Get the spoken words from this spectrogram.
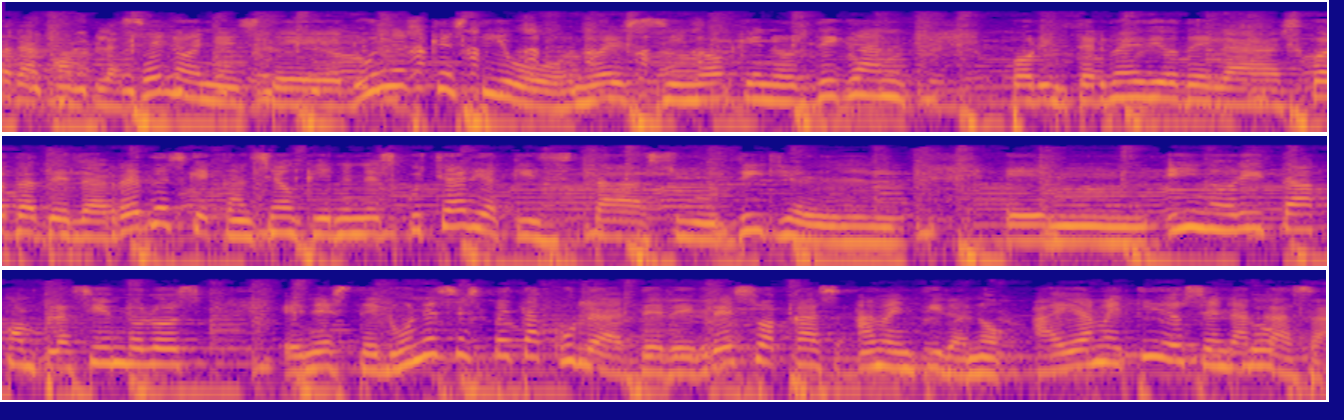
para complacerlo en este lunes festivo. No es sino que nos digan por intermedio de las cuotas de las redes qué canción quieren escuchar. Y aquí está su DJ eh, Inorita complaciéndolos en este lunes espectacular de regreso a casa. Ah, mentira, no. Allá metidos en la casa.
